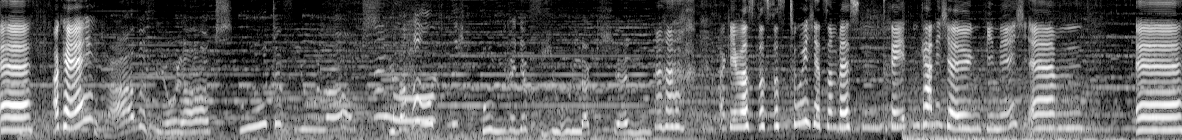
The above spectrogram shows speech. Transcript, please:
Äh, okay. Brave Fuelox, gute Fuelox, überhaupt nicht hungrige Fuelöckchen. Okay, was, was, was tue ich jetzt am besten? Treten kann ich ja irgendwie nicht. Ähm, äh,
